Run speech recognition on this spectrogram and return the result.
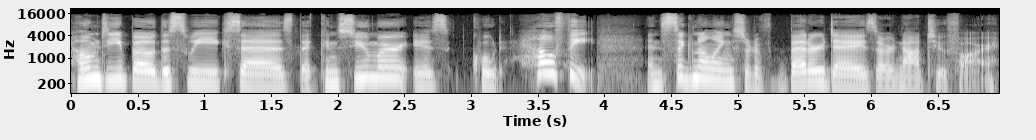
Home Depot this week says the consumer is, quote, healthy and signaling sort of better days are not too far.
